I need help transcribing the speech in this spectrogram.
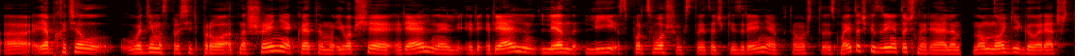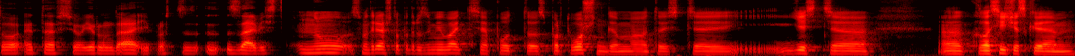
А, я бы хотел Вадима спросить про отношение к этому и вообще реально, реален ли спортсвошинг с твоей точки зрения, потому что с моей точки зрения точно реален, но многие говорят, что это все ерунда и просто зависть. Ну, смотря что подразумевать под спортвошингом, то есть э, есть э, э, классическое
